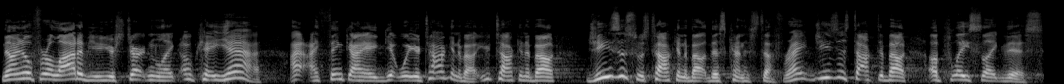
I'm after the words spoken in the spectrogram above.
Now, I know for a lot of you, you're starting like, okay, yeah, I, I think I get what you're talking about. You're talking about Jesus was talking about this kind of stuff, right? Jesus talked about a place like this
